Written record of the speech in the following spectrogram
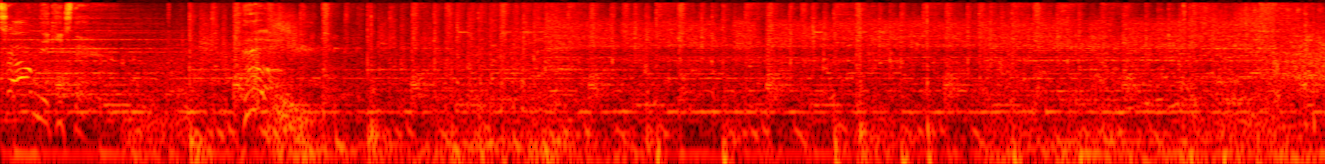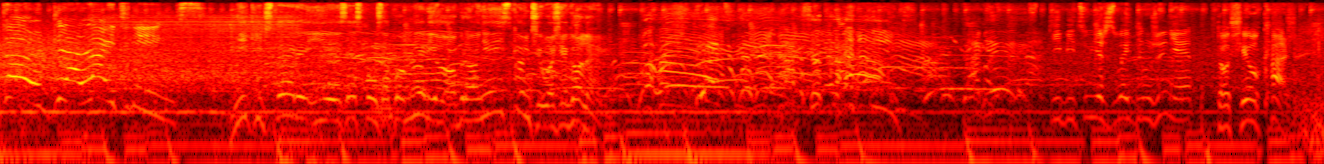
Strzał, Niki 4. Gol dla Lightnings! Niki 4 i jej zespół zapomnieli o obronie i skończyło się golem. Tak jest! Kibicujesz złej drużynie. To się okaże.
